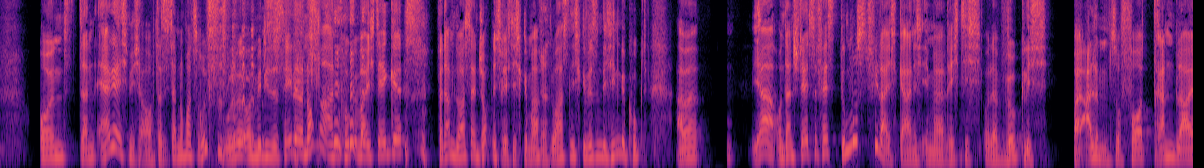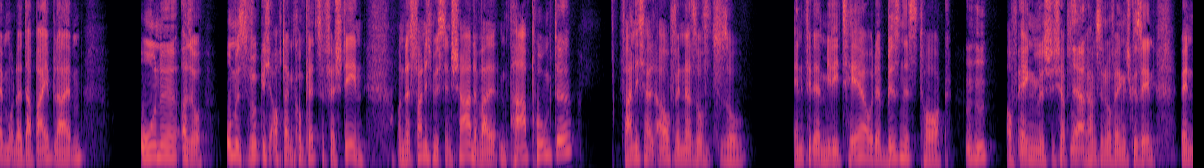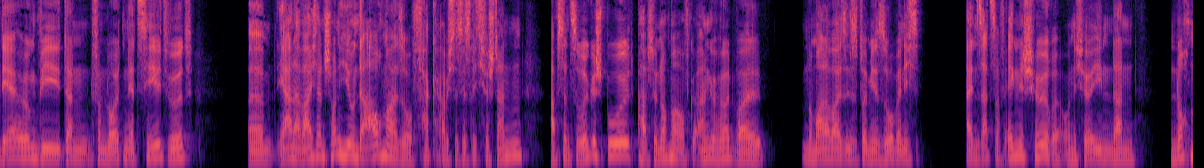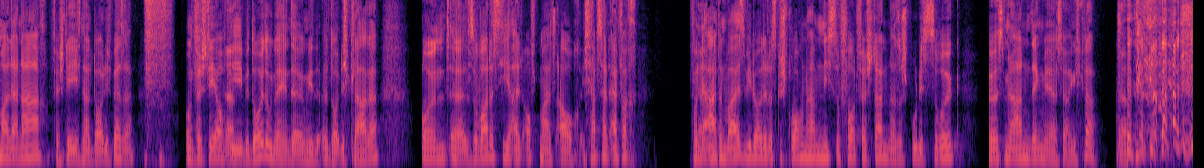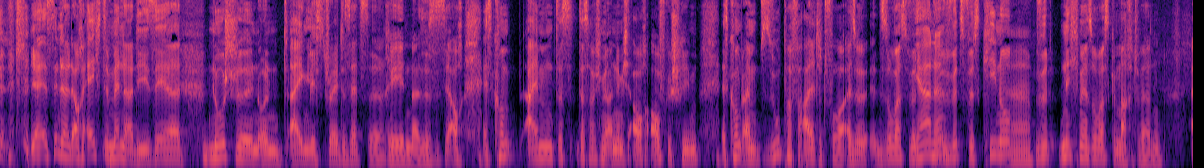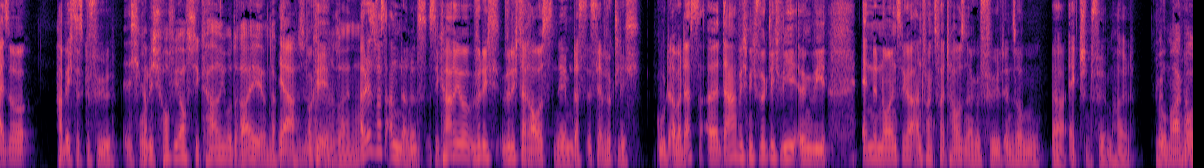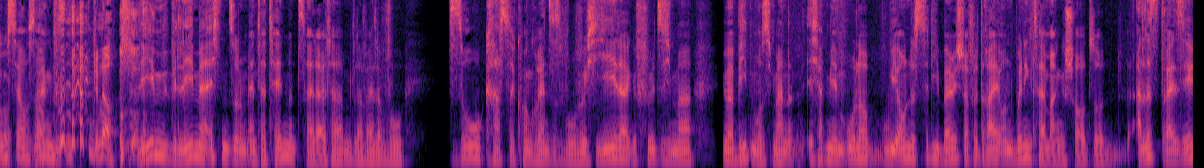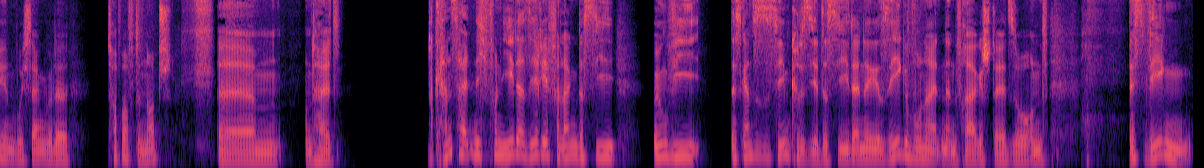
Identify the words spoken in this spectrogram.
Und dann ärgere ich mich auch, dass ich dann nochmal zurückspule und mir diese Szene dann nochmal angucke, weil ich denke, verdammt, du hast deinen Job nicht richtig gemacht, Ja. du hast nicht gewissentlich hingeguckt. Aber ja, und dann stellst du fest, du musst vielleicht gar nicht immer richtig oder wirklich bei allem sofort dranbleiben oder dabei bleiben, ohne, also um es wirklich auch dann komplett zu verstehen. Und das fand ich ein bisschen schade, weil ein paar Punkte fand ich halt auch, wenn da so, so entweder Militär oder Business Talk Mhm. auf Englisch, ich hab's, Ja. wir haben es ja nur auf Englisch gesehen, wenn der irgendwie dann von Leuten erzählt wird, ähm, ja, da war ich dann schon hier und da auch mal so, fuck, habe ich das jetzt richtig verstanden? Hab's dann zurückgespult, hab's mir nochmal angehört, weil normalerweise ist es bei mir so, wenn ich einen Satz auf Englisch höre und ich höre ihn dann nochmal danach, verstehe ich ihn halt deutlich besser und verstehe auch Ja. die Bedeutung dahinter irgendwie äh, deutlich klarer. Und äh, so war das hier halt oftmals auch. Ich hab's halt einfach von Ja. der Art und Weise, wie Leute das gesprochen haben, nicht sofort verstanden. Also spule ich zurück, höre es mir an und denke mir, ja, ist ja eigentlich klar. Ja, es sind halt auch echte Männer, die sehr nuscheln und eigentlich straighte Sätze reden. Also es ist ja auch, es kommt einem, das, das habe ich mir nämlich auch aufgeschrieben, es kommt einem super veraltet vor. Also sowas wird Ja, ne? wird's fürs Kino, Ja. wird nicht mehr sowas gemacht werden. Also habe ich das Gefühl. Ich Und ich hoffe auf Sicario 3 und da Ja, kann es okay. sein. Aber Ne? das ist was anderes. Sicario würde ich, würde ich da rausnehmen. Das ist ja wirklich gut. Aber das, äh, da habe ich mich wirklich wie irgendwie Ende 90er, Anfang 2000er gefühlt in so einem ja, Actionfilm halt. Mit Mark man muss ja auch sagen, wir, sind, genau. wir leben, wir leben ja echt in so einem Entertainment-Zeitalter mittlerweile, wo so krasse Konkurrenz ist, wo wirklich jeder gefühlt sich immer überbieten muss. Ich meine, ich habe mir im Urlaub We Own the City, Barry Staffel 3 und Winning Time angeschaut. So alles drei Serien, wo ich sagen würde, top of the notch. Ähm, und halt, du kannst halt nicht von jeder Serie verlangen, dass sie irgendwie das ganze System kritisiert, dass sie deine Sehgewohnheiten in Frage stellt, so und deswegen,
